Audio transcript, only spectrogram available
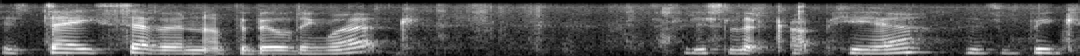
This is day seven of the building work. If you just look up here, there's a big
